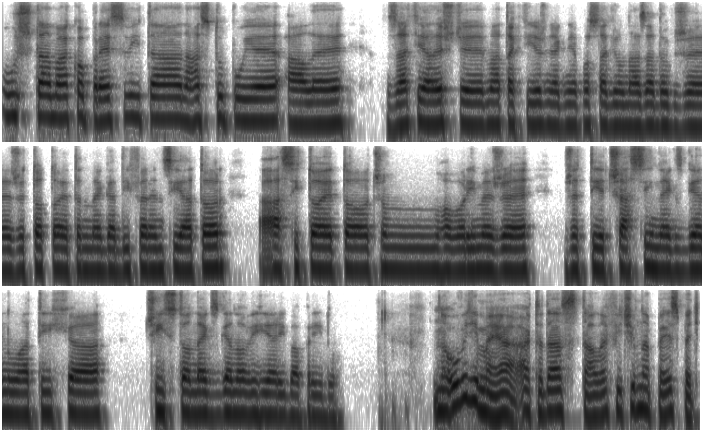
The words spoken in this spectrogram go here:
už tam ako presvíta, nastupuje, ale zatiaľ ešte ma tak tiež nejak neposadil na zadok, že, že toto je ten mega diferenciátor a asi to je to, o čom hovoríme, že, že tie časy next genu a tých uh, čisto next genových hier iba prídu. No uvidíme, ja a teda stále fičím na PS5,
